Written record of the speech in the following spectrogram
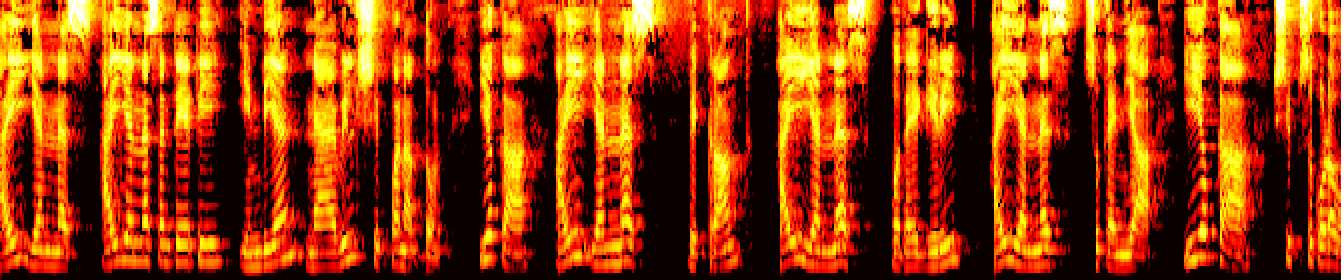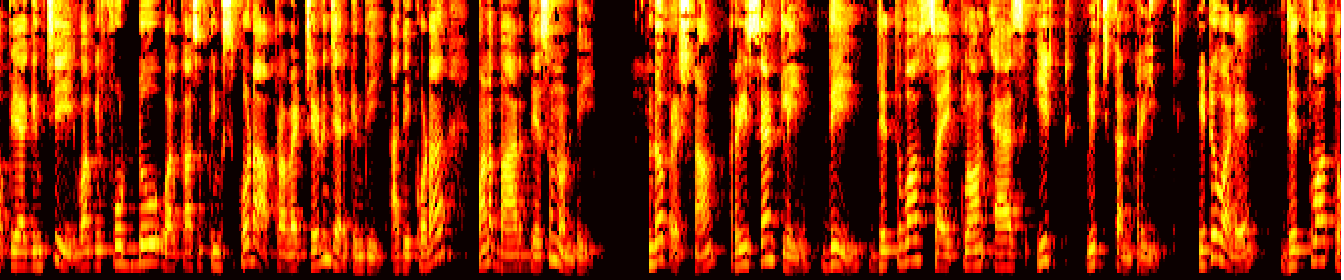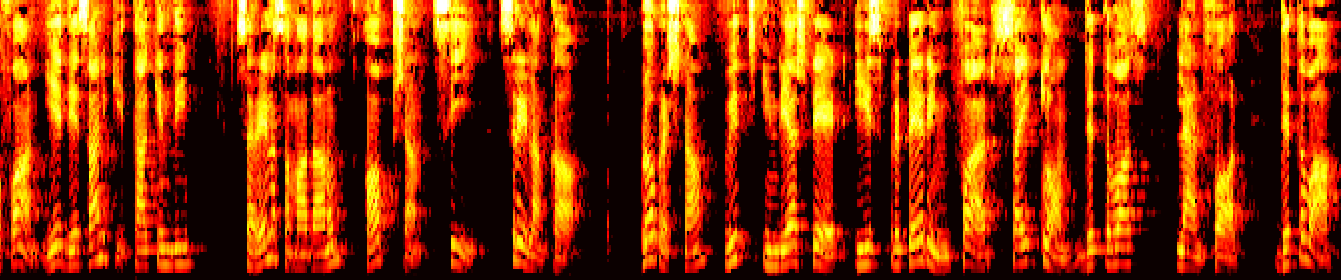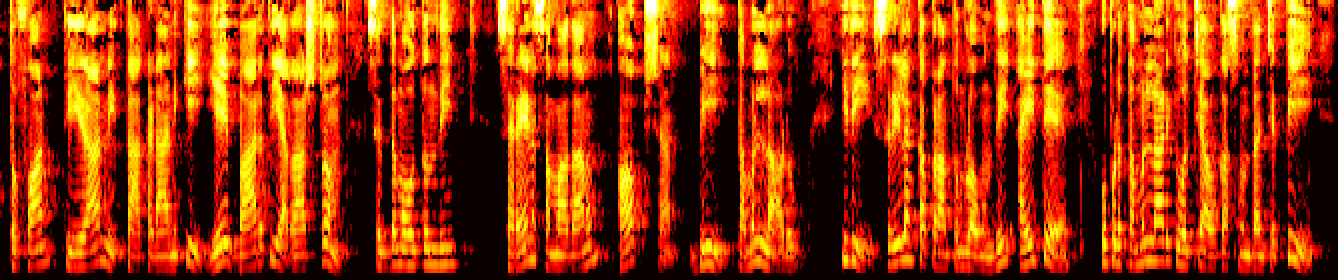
ఐఎన్ఎస్ ఐఎన్ఎస్ అంటే ఏంటి? ఇండియన్ నేవిల్ షిప్ అని అర్థం. ఈ యొక్క INS Vikrant INS Udayagiri INS Sukanya. ఈ యొక్క షిప్స్ కూడా ఉపయోగించి వాళ్ళకి ఫుడ్ వాళ్ళకి కావాల్సిన థింగ్స్ కూడా ప్రొవైడ్ చేయడం జరిగింది. అది కూడా మన భారతదేశం నుండి. రెండో ప్రశ్న. Recently the Ditwah cyclone has hit which country ఇటీవలే దిత్వా తుఫాన్ ఏ దేశానికి తాకింది? సరైన సమాధానం? ఆప్షన్ సి శ్రీలంక మూడో ప్రశ్న. Which India state is preparing for cyclone Ditwah's landfall Ditwah తుఫాన్ తీరాన్ని తాకడానికి ఏ భారతీయ రాష్ట్రం సిద్ధమవుతుంది? సరైన సమాధానం ఆప్షన్ బి తమిళనాడు. ఇది శ్రీలంక ప్రాంతంలో ఉంది. అయితే ఇప్పుడు తమిళనాడుకి వచ్చే అవకాశం ఉందని చెప్పి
